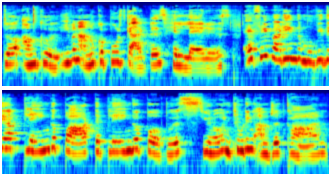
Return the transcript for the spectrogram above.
the uncle, even Anu Kapoor's character is hilarious. Everybody in the movie, they are playing a part, they're playing a purpose, you know, including Amjad Khan.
